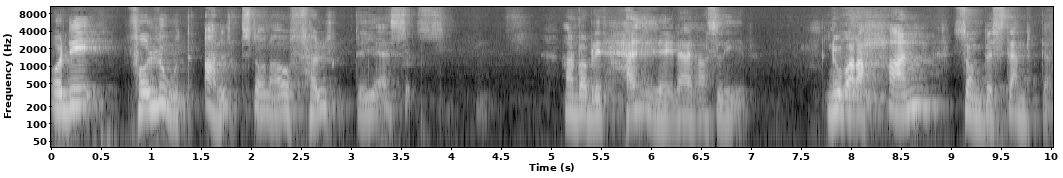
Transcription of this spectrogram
Og de forlot alt, står det, og fulgte Jesus. Han var blitt herre i deres liv. Nå var det han som bestemte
